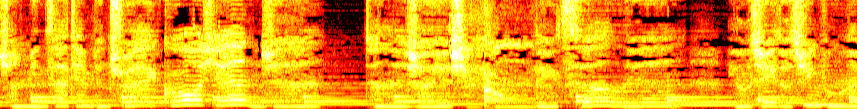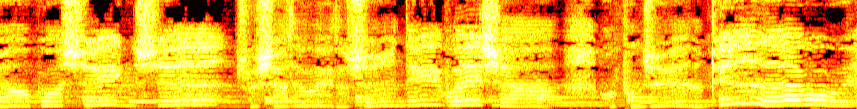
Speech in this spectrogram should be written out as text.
蝉鸣在天边吹过眼前，但泪下也星空里侧脸，犹记得清风撩拨心弦，初夏的味道是你微笑，我捧着月亮偏爱无恙，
